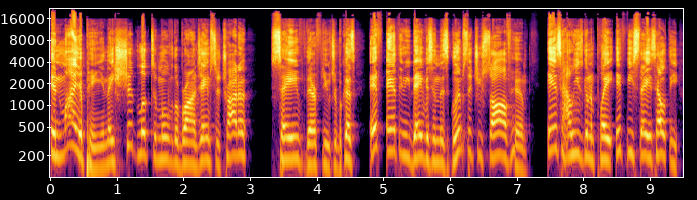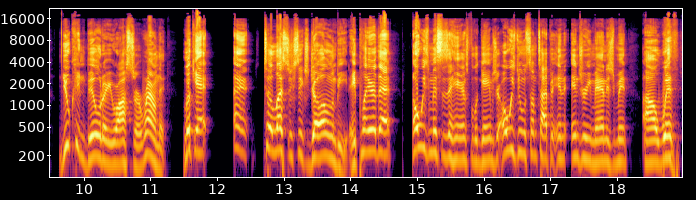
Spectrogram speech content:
In my opinion, they should look to move LeBron James to try to save their future. Because if Anthony Davis, in this glimpse that you saw of him, is how he's going to play if he stays healthy, you can build a roster around it. Look at, uh, to lesser six, Joel Embiid, a player that always misses a handful of games. You're always doing some type of in- injury management uh, with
